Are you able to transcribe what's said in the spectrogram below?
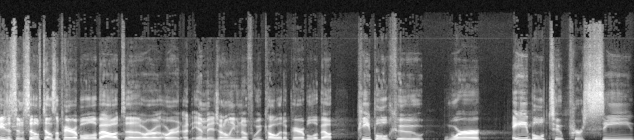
Jesus himself tells a parable about, uh, or, or an image, I don't even know if we'd call it a parable, about people who were able to perceive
